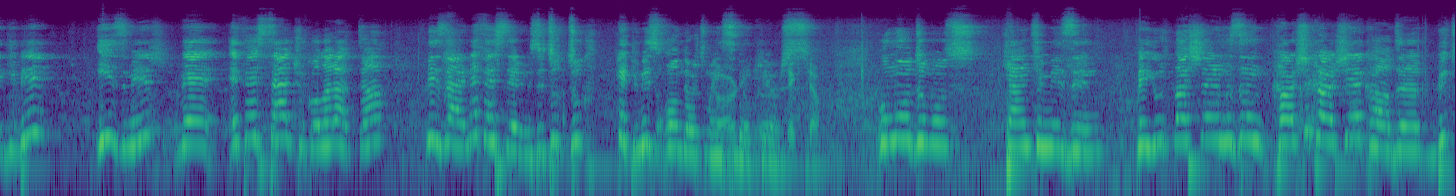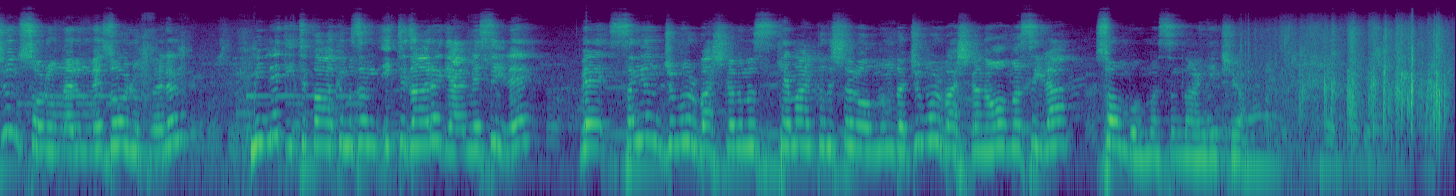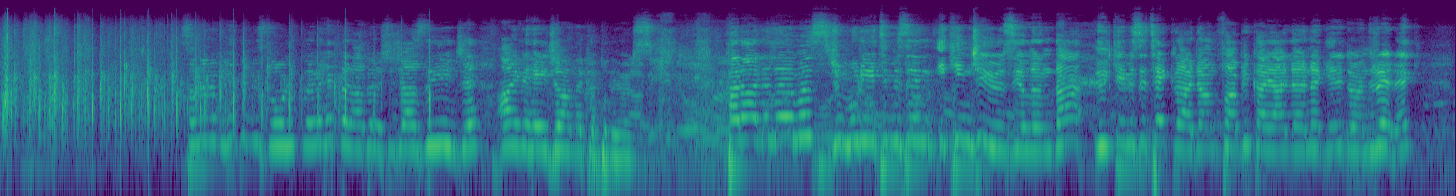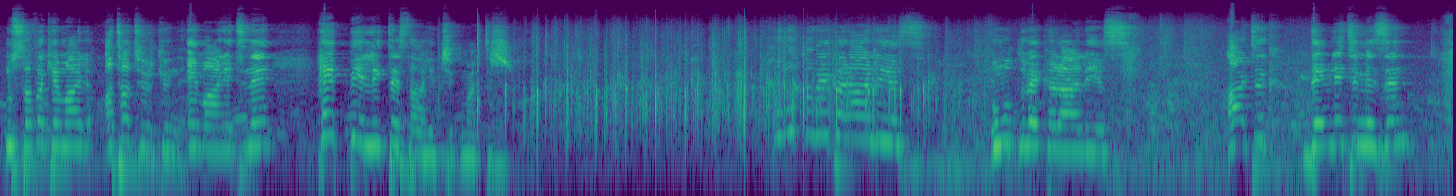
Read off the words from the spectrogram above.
Gibi İzmir ve Efes Selçuk olarak da bizler nefeslerimizi tuttuk. Hepimiz 14 Mayıs'ı bekliyoruz. Umudumuz kentimizin ve yurttaşlarımızın karşı karşıya kaldığı bütün sorunların ve zorlukların Millet İttifakımızın iktidara gelmesiyle ve Sayın Cumhurbaşkanımız Kemal Kılıçdaroğlu'nun da Cumhurbaşkanı olmasıyla son bulmasından geçiyor. Sanırım hepimiz zorlukları hep beraber aşacağız deyince aynı heyecana kapılıyoruz. Kararlılığımız Cumhuriyetimizin ikinci yüzyılında ülkemizi tekrardan fabrika ayarlarına geri döndürerek Mustafa Kemal Atatürk'ün emanetine hep birlikte sahip çıkmaktır. Umutlu ve kararlıyız. Umutlu ve kararlıyız. Artık devletimizin,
